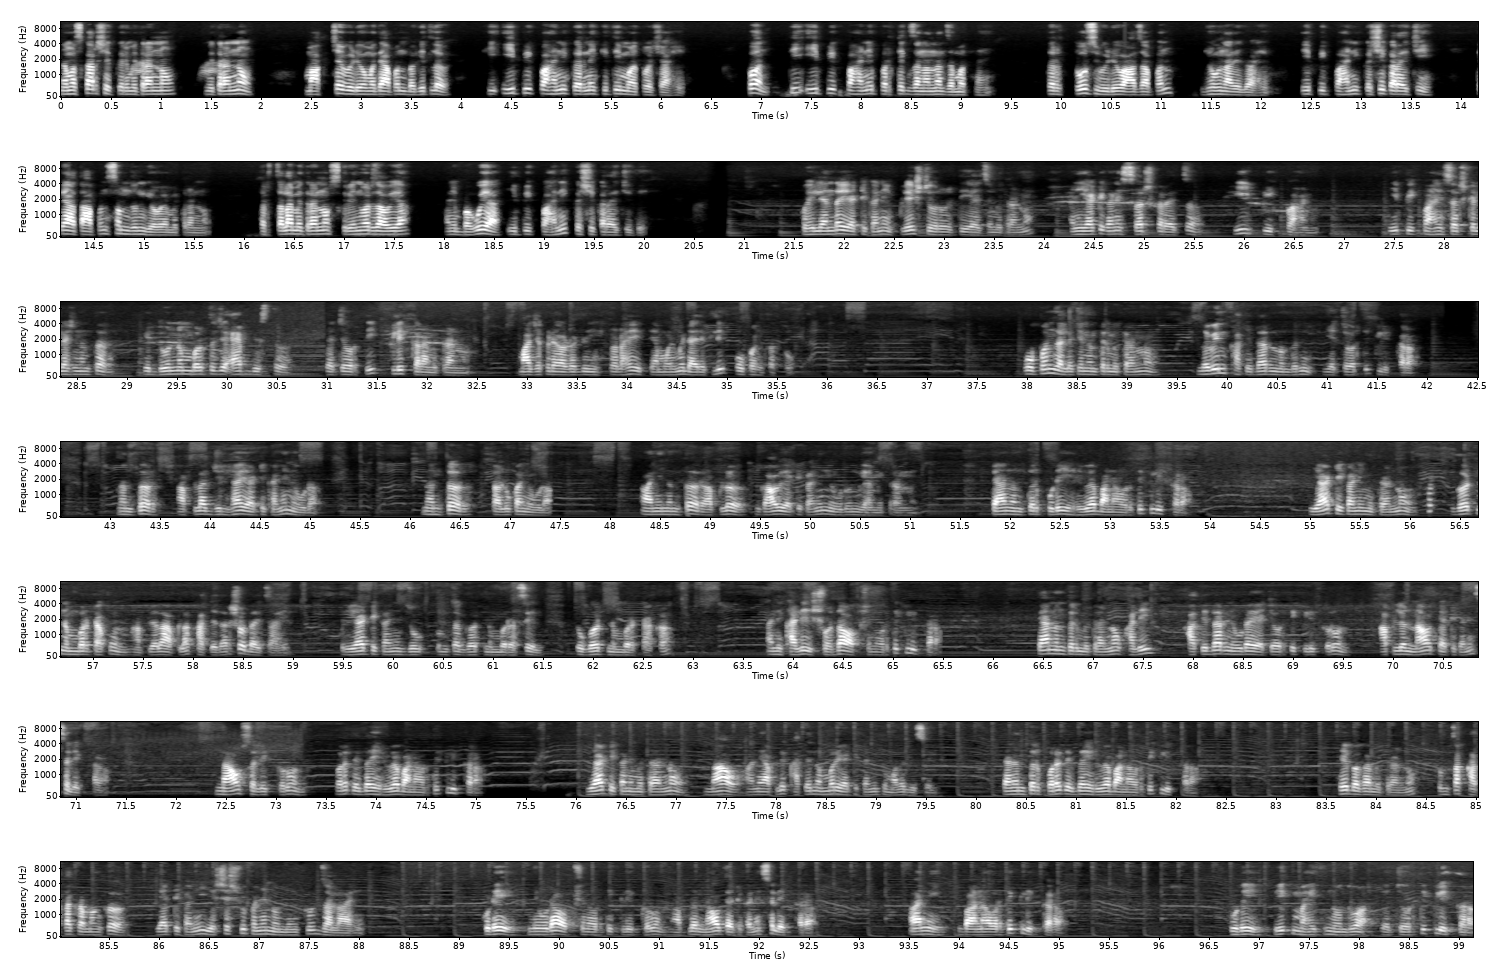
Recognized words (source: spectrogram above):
नमस्कार शेतकरी मित्रांनो. मित्रांनो मागच्या व्हिडिओमध्ये आपण बघितलं की ई पीक पाहणी करणे किती महत्त्वाचे आहे. पण ती ई पीक पाहणी प्रत्येक जणांना जमत नाही. तर तोच व्हिडिओ आज आपण घेऊन आलेलो आहे. ई पीक पाहणी कशी करायची ते आता आपण समजून घेऊया मित्रांनो. तर चला मित्रांनो स्क्रीनवर जाऊया आणि बघूया ई पीक पाहणी कशी करायची ते. पहिल्यांदा या ठिकाणी प्ले स्टोअरवरती यायचं मित्रांनो आणि या ठिकाणी सर्च करायचं ई पीक पाहणी. ई पीक पाहणी सर्च केल्यानंतर हे दोन नंबरचं जे ॲप दिसतं त्याच्यावरती क्लिक करा मित्रांनो. माझ्याकडे ऑलरेडी इन्स्टॉल आहे त्यामुळे मी डायरेक्टली ओपन करतो. ओपन झाल्याच्यानंतर मित्रांनो नवीन खातेदार नोंदणी याच्यावरती क्लिक करा. नंतर आपला जिल्हा या ठिकाणी निवडा. नंतर तालुका निवडा. आणि नंतर आपलं गाव या ठिकाणी निवडून घ्या मित्रांनो. त्यानंतर पुढे हिरव्या बाणावरती क्लिक करा. या ठिकाणी मित्रांनो गट नंबर टाकून आपल्याला आपला खातेदार शोधायचा आहे. तर या ठिकाणी जो तुमचा गट नंबर असेल तो गट नंबर टाका आणि खाली शोधा ऑप्शनवरती क्लिक करा. त्यानंतर मित्रांनो खाली खातेदार निवडा याच्यावरती क्लिक करून आपलं नाव त्या ठिकाणी सिलेक्ट करा. नाव सिलेक्ट करून परत एकदा हिरव्या बाणावरती क्लिक करा. या ठिकाणी मित्रांनो नाव आणि आपले खाते नंबर या ठिकाणी तुम्हाला दिसेल. त्यानंतर परत एकदा हिरव्या बाणावरती क्लिक करा. हे बघा मित्रांनो तुमचा खाता क्रमांक या ठिकाणी यशस्वीपणे नोंदणीकृत झाला आहे. पुढे निवडा ऑप्शनवरती क्लिक करून आपलं नाव त्या ठिकाणी सिलेक्ट करा आणि बाणावरती क्लिक करा. पुढे पीक माहिती नोंदवा याच्यावरती क्लिक करा.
